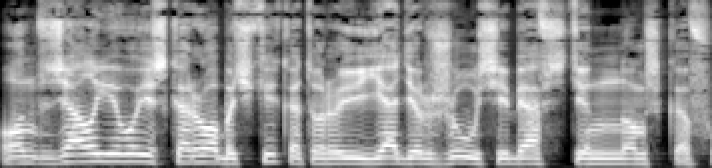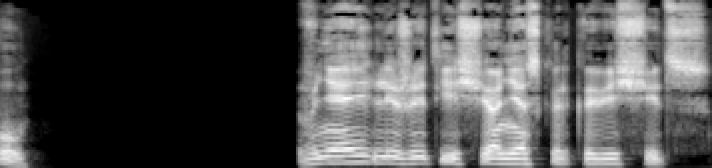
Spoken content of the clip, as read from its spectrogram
Он взял его из коробочки, которую я держу у себя в стенном шкафу. В ней лежит еще несколько вещиц.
